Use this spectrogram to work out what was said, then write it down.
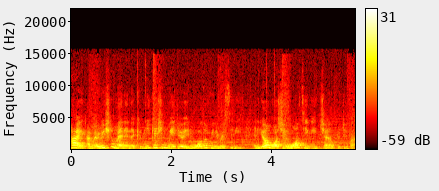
Hi, I'm Arisha Menon, a communication major in Waldorf University, and you're watching Wall TV Channel 55.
